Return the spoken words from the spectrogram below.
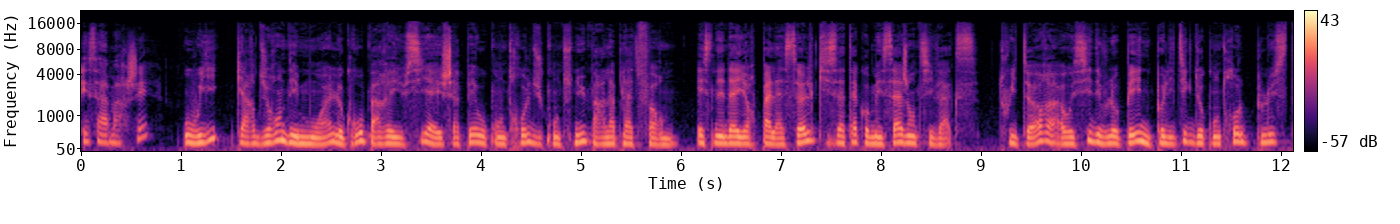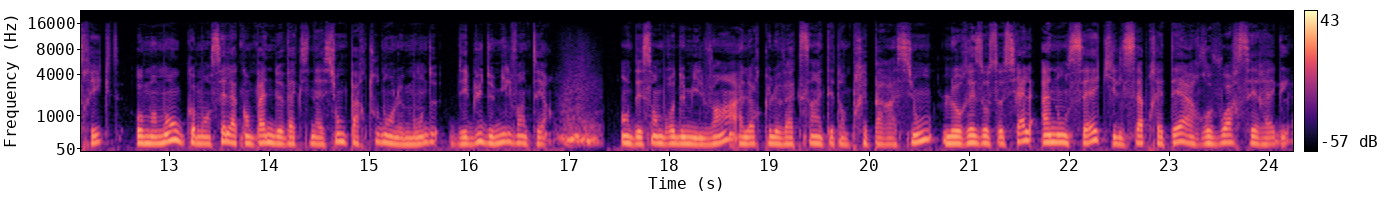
Et ça a marché? Oui, car durant des mois, le groupe a réussi à échapper au contrôle du contenu par la plateforme. Et ce n'est d'ailleurs pas la seule qui s'attaque aux messages anti-vax. Twitter a aussi développé une politique de contrôle plus stricte au moment où commençait la campagne de vaccination partout dans le monde, début 2021. En décembre 2020, alors que le vaccin était en préparation, le réseau social annonçait qu'il s'apprêtait à revoir ses règles.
